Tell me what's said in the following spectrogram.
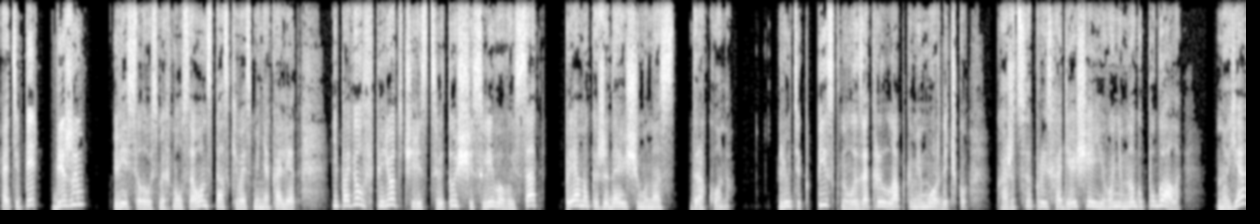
«А теперь бежим!» Весело усмехнулся он, стаскивая с меня колет, и повел вперед через цветущий сливовый сад прямо к ожидающему нас дракону. Лютик пискнул и закрыл лапками мордочку. Кажется, происходящее его немного пугало. Но я,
